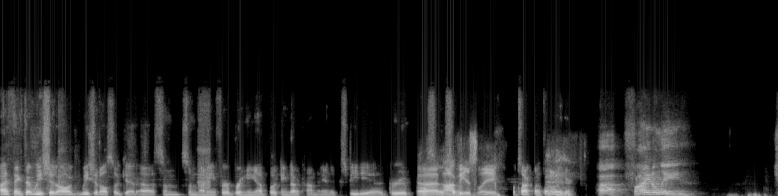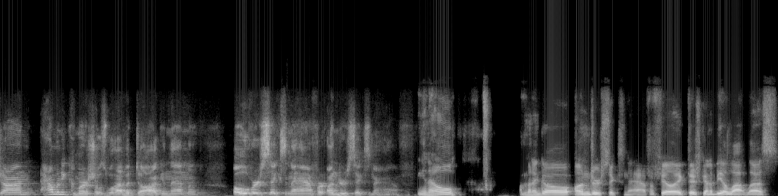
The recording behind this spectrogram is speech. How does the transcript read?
I think that we should all we should also get uh, some some money for bringing up booking.com and Expedia group. Uh, Also, so obviously, we'll talk about that later. Uh, finally, John, how many commercials will have a dog in them? Over six and a half or under six and a half? You know, I'm gonna go under six and a half. I feel like there's gonna be a lot less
